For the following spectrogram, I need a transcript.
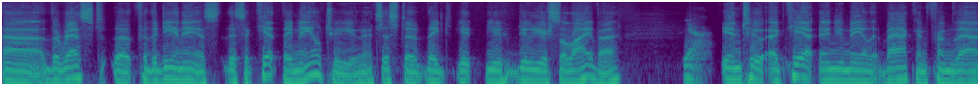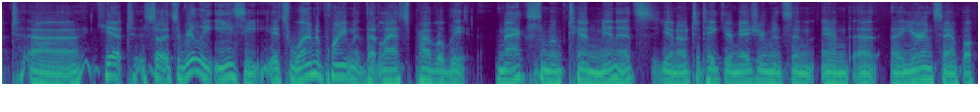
uh, the rest uh, for the DNA is this a kit they mail to you. It's just a they you, you do your saliva. Yeah. Into a kit and you mail it back, and from that uh, kit, so it's really easy. It's one appointment that lasts probably maximum ten minutes. You know, to take your measurements and and uh, a urine sample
